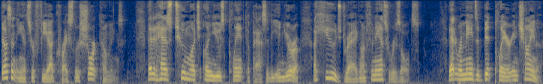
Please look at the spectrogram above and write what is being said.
doesn't answer Fiat Chrysler's shortcomings. That it has too much unused plant capacity in Europe, a huge drag on financial results. That it remains a bit player in China.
